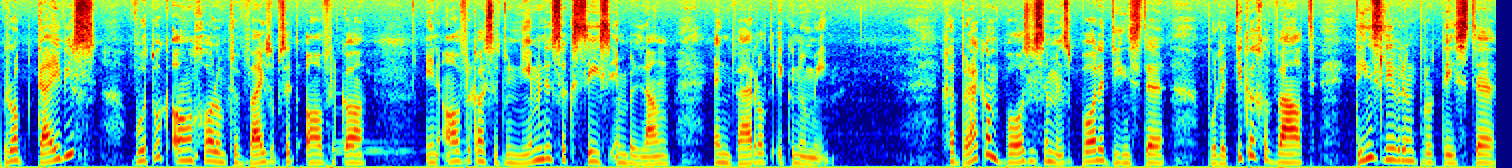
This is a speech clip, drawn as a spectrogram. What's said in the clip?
Rob Davies word ook aangehaal om te wees op Zuid-Afrika en Afrika sy toenemende sukses en belang in wereldekonomie gebrek aan basisse municipale dienste, politieke geweld, dienslevering proteste,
